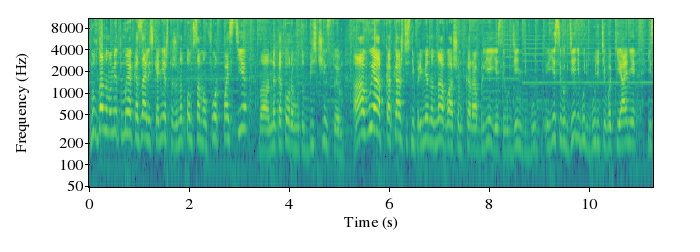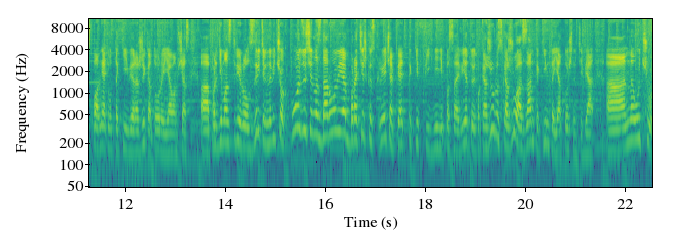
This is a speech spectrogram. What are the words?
Ну, в данный момент мы оказались, конечно же, на том самом форт-посте, а, на котором мы тут бесчинствуем, а вы окажетесь непременно на вашем корабле, если вы где-нибудь если вы где-нибудь будете в океане исполнять вот такие виражи, которые я вам сейчас а, продемонстрировал. Зритель-новичок, пользуйся на здоровье, братишка Scratch опять-таки фигни не посоветует. Покажу, расскажу, а зам каким-то я точно тебя а, научу.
